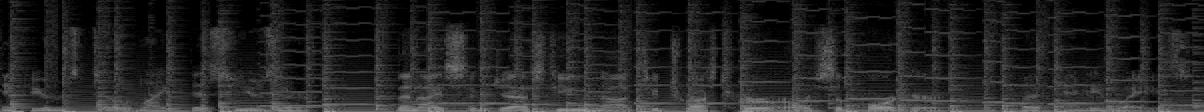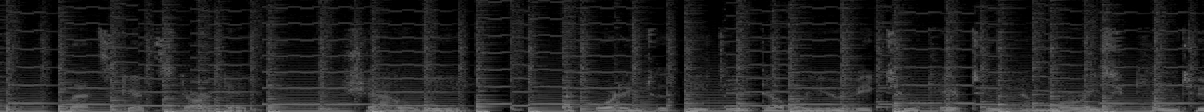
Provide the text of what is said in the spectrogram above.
if you still like this user, then I suggest you not to trust her or support her. but anyways, let's get started, shall we? According to BTWV2K2 and Maurice King 2,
